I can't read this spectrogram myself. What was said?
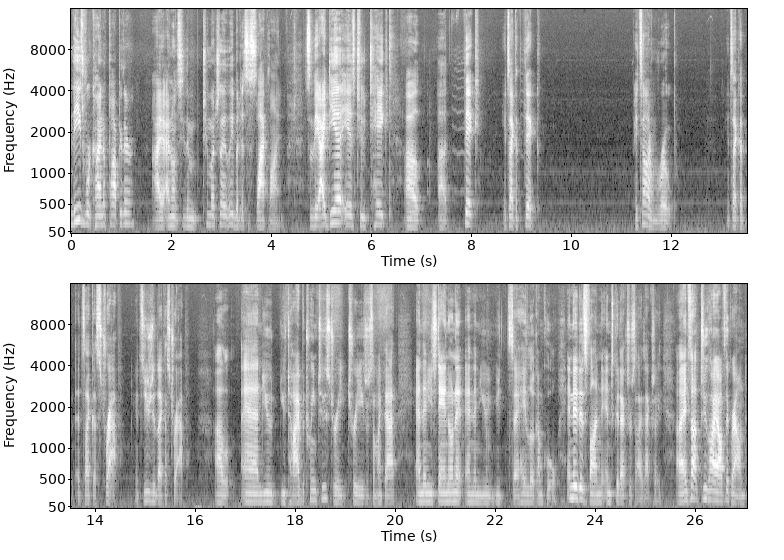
these were kind of popular. I, I don't see them too much lately, but it's a slack line. So the idea is to take uh, a thick, it's like a thick, it's not a rope. It's like a, it's like a strap. It's usually like a strap. Uh, and you, you tie between two street trees or something like that. And then you stand on it and then you, you say, hey, look, I'm cool. And it is fun and it's good exercise, actually. Uh, it's not too high off the ground.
